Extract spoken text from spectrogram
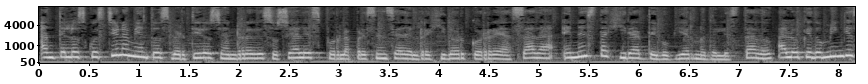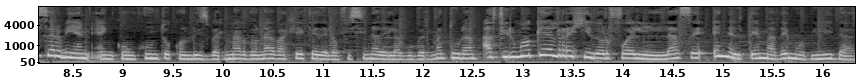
ante los cuestionamientos vertidos en redes sociales por la presencia del regidor Correa Sada en esta gira de gobierno del estado, a lo que Domínguez Servién, en conjunto con Luis Bernardo Nava, jefe de la oficina de la gubernatura, afirmó que el regidor fue el enlace en el tema de movilidad.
